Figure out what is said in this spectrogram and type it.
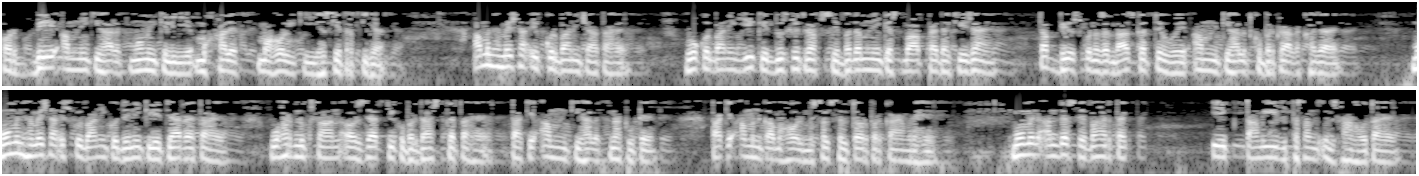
اور بے امنی کی حالت مومن کے لیے مخالف ماحول کی حیثیت رکھتی ہے۔ امن ہمیشہ ایک قربانی چاہتا ہے۔ وہ قربانی یہ کہ دوسری طرف سے بدمنی کے اسباب پیدا کیے جائیں، تب بھی اس کو نظر انداز کرتے ہوئے امن کی حالت کو برقرار رکھا جائے۔ مومن ہمیشہ اس قربانی کو دینے کے لیے تیار رہتا ہے۔ وہ ہر نقصان اور زیادتی کو برداشت کرتا ہے تاکہ امن کی حالت نہ ٹوٹے، تاکہ امن کا ماحول مسلسل طور پر قائم رہے۔ مومن اندر سے باہر تک ایک تعمیر پسند انسان ہوتا ہے۔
